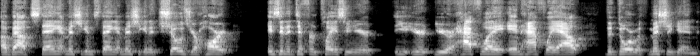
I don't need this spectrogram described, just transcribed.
about staying at Michigan, staying at Michigan, it shows your heart is in a different place and you're you're you're halfway in, halfway out the door with Michigan.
